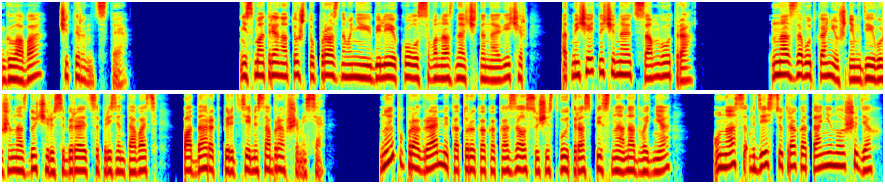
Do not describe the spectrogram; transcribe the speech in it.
Глава 14. Несмотря на то, что празднование юбилея Колосова назначено на вечер, отмечать начинают с самого утра. Нас зовут конюшнем, где его жена с дочерью собирается презентовать подарок перед всеми собравшимися. Ну и по программе, которая, как оказалось, существует расписана на два дня, у нас в 10 утра катание на лошадях.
